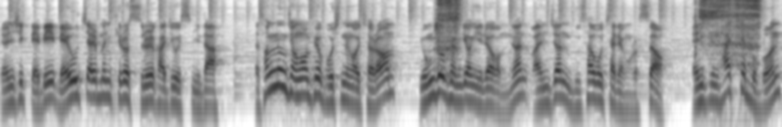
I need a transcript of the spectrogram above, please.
연식 대비 매우 짧은 키로수를 가지고 있습니다. 자, 성능 점검표 보시는 것처럼 용도 변경 이력 없는 완전 무사고 차량으로서 엔진 하체 부분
